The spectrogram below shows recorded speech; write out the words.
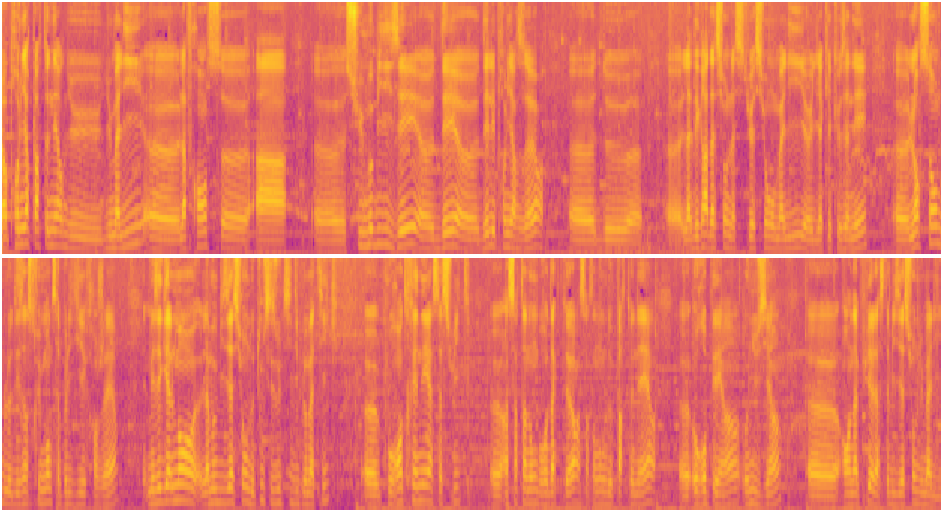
Alors première partenaire du, Mali, euh, la France euh, a euh, su mobiliser dès, les premières heures de la dégradation de la situation au Mali il y a quelques années, l'ensemble des instruments de sa politique étrangère, mais également la mobilisation de tous ses outils diplomatiques pour entraîner à sa suite un certain nombre d'acteurs, un certain nombre de partenaires européens, onusiens, en appui à la stabilisation du Mali.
